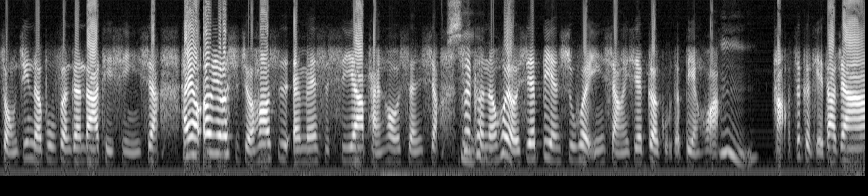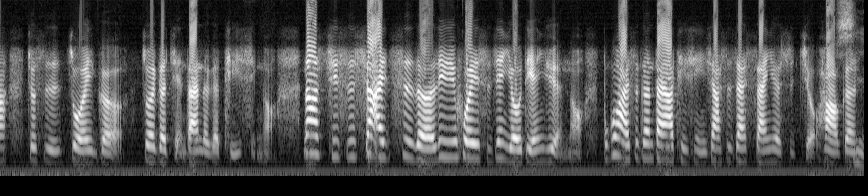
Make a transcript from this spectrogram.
总金的部分，跟大家提醒一下。还有二月二十九号是 MSCI 啊，盘后生效，所以可能会有一些变数，会影响一些个股的变化。嗯，好，这个给大家就是做一个。做一个简单的一个提醒哦，那其实下一次的利率会议时间有点远哦，不过还是跟大家提醒一下，是在三月十九号跟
